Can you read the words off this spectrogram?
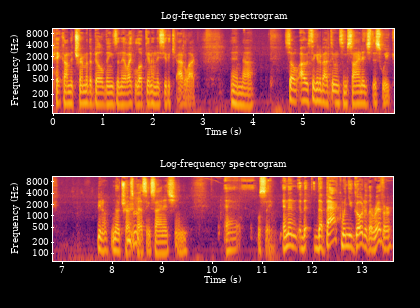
pick on the trim of the buildings and they're like looking and they see the Cadillac. And uh, so I was thinking about doing some signage this week, you know, no trespassing signage. And uh, we'll see. And then the, the back when you go to the river,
